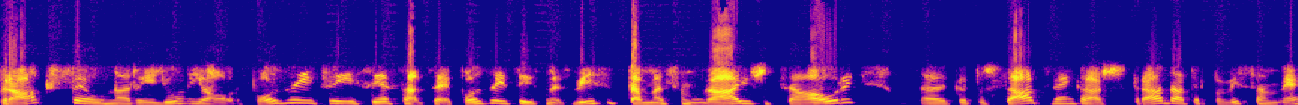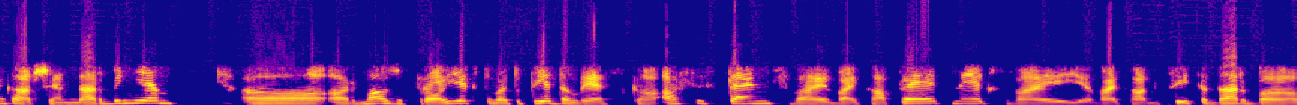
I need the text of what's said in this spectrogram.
Prakse un arī junioru pozīcijas, iesācēju pozīcijas. Mēs visi tam esam gājuši cauri, ka tu sāc vienkārši strādāt ar pavisam vienkāršiem darbiņiem uh, ar mazu projektu, vai tu piedalies kā asistents, vai, vai kā pētnieks, vai, vai kāda cita darba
